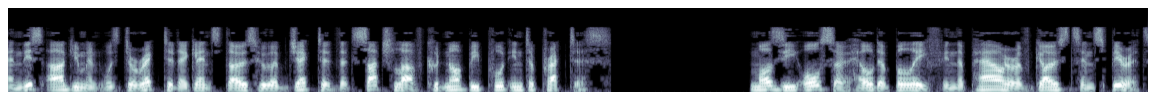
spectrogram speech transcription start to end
and this argument was directed against those who objected that such love could not be put into practice. Mozi also held a belief in the power of ghosts and spirits,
